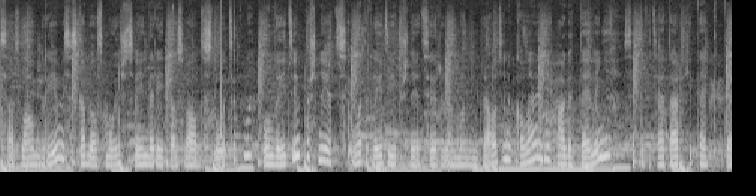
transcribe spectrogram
sauc Lauma Grievis, es Gabelas muižas vīndarītavas valdes locekle un līdzīpašniece. Otra līdzīpašniece ir mana draudzene, kolēģe Agata Teniņa, certificēta arhitekte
